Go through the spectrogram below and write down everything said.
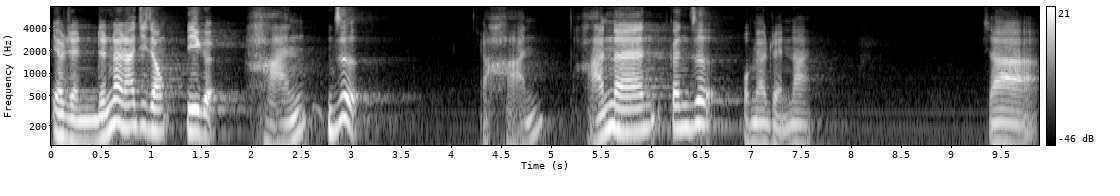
要忍，忍耐哪几种？第一个寒热，寒寒冷跟热，我们要忍耐，是吧？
